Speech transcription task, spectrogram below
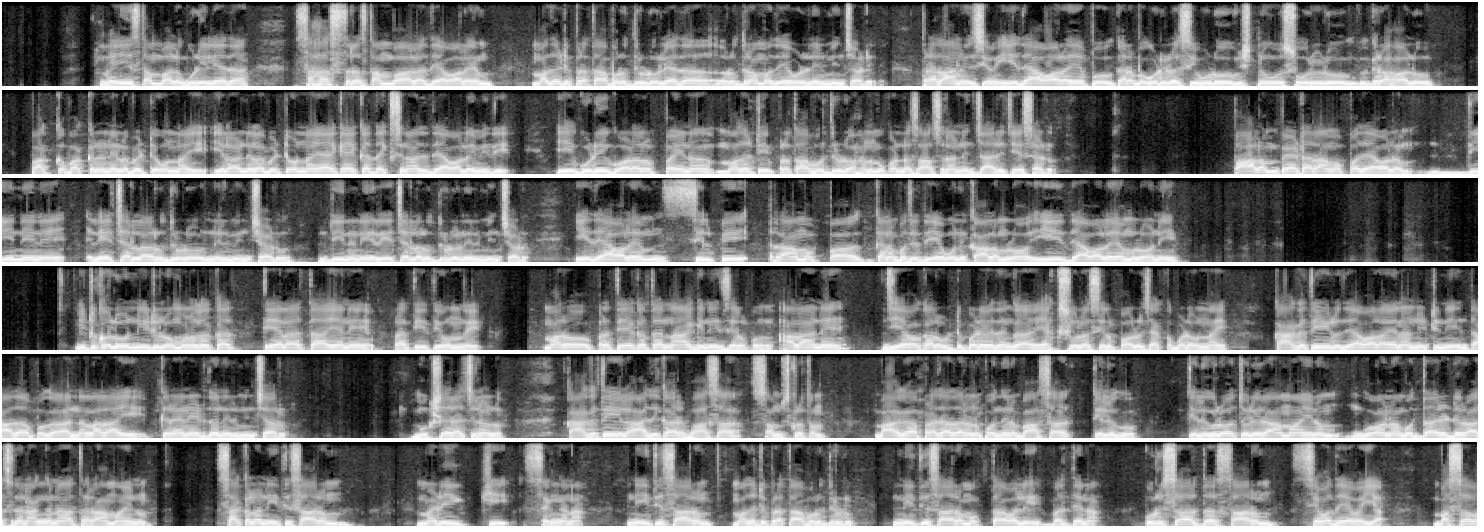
వెయ్యి స్తంభాల గుడి లేదా సహస్ర స్తంభాల దేవాలయం మొదటి ప్రతాపరుద్రుడు లేదా రుద్రమ్మదేవుడు నిర్మించాడు. ప్రధాన విషయం ఈ దేవాలయపు గర్భగుడిలో శివుడు విష్ణువు సూర్యుడు విగ్రహాలు పక్క పక్కన నిలబెట్టి ఉన్నాయి. ఇలా నిలబెట్టి ఉన్న ఏకైక దక్షిణాది దేవాలయం ఇది. ఈ గుడి గోడల పైన మొదటి ప్రతాపరుద్రుడు హనుమకొండ శాసనాన్ని జారీ చేశాడు. పాలంపేట రామప్ప దేవాలయం. దీనిని రేచర్ల రుద్రుడు నిర్మించాడు. దీనిని రేచర్ల రుద్రుడు నిర్మించాడు. ఈ దేవాలయం శిల్పి రామప్ప గణపతి దేవుని కాలంలో ఈ దేవాలయంలోని ఇటుకలు నీటిలో మునగక తేలతాయనే ప్రతీతి ఉంది. మరో ప్రత్యేకత నాగిని శిల్పం. అలానే జీవకాలు ఉట్టిపడే విధంగా యక్షుల శిల్పాలు చెక్కబడి ఉన్నాయి. కాకతీయులు దేవాలయాలన్నిటినీ దాదాపుగా నల్లరాయి గ్రానైట్తో నిర్మించారు. ముఖ్య రచనలు. కాకతీయుల అధికార భాష సంస్కృతం. బాగా ప్రజాదరణ పొందిన భాష తెలుగు. తెలుగులో తొలి రామాయణం గోన బుద్ధారెడ్డి రాసిన రంగనాథ రామాయణం. సకల నీతి సారం మడికి సింగన. నీతి సారం మొదటి ప్రతాపరుద్రుడు. నీతిసార ముక్తావళి బద్దెన. పురుషార్థ సారం శివదేవయ్య. బసవ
